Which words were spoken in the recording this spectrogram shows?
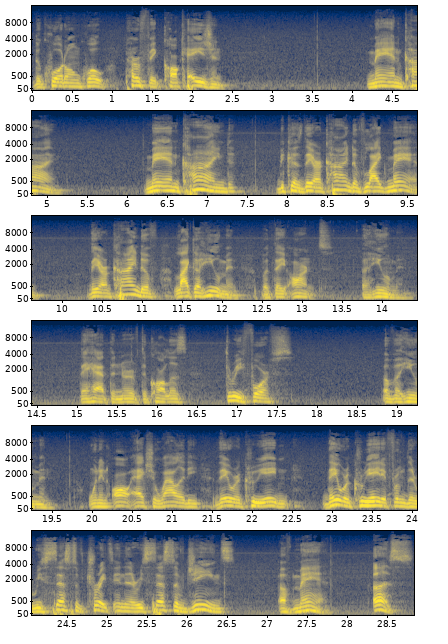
the quote unquote perfect Caucasian. Mankind. Mankind, because they are kind of like man. They are kind of like a human, but they aren't a human. They had the nerve to call us three fourths of a human, when in all actuality, they were creating, they were created from the recessive traits in the recessive genes of man, us,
